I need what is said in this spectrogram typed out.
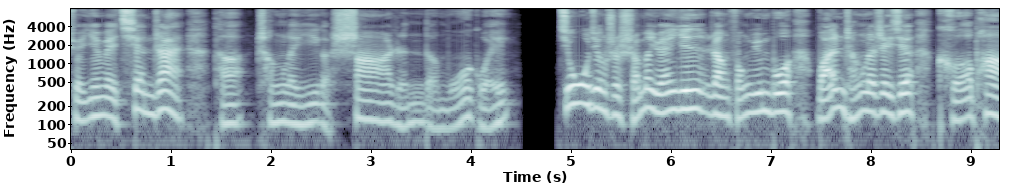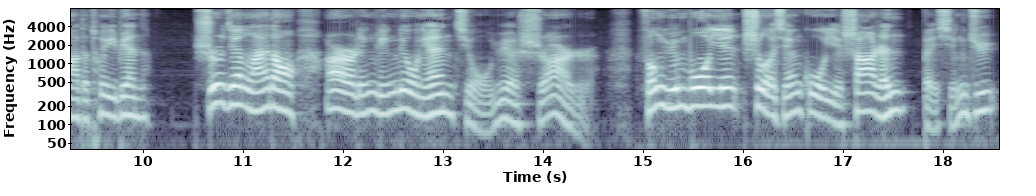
却因为欠债，他成了一个杀人的魔鬼。究竟是什么原因让冯云波完成了这些可怕的蜕变呢？时间来到二零零六年九月十二日，冯云波因涉嫌故意杀人被刑拘，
